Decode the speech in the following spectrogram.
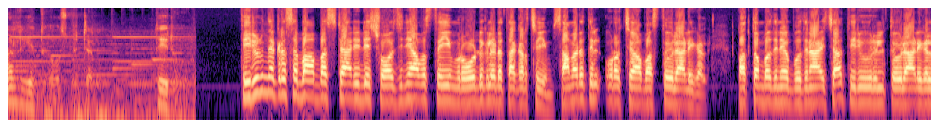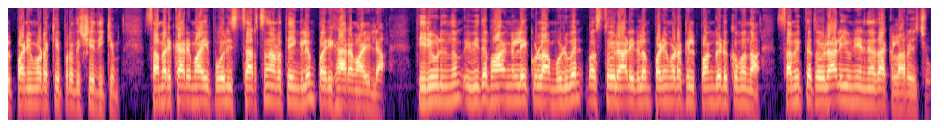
കള്ളിയത്ത് ഹോസ്പിറ്റൽ തിരൂർ. തിരൂർ നഗരസഭാ ബസ് സ്റ്റാൻഡിന്റെ ശോചനീയാവസ്ഥയും റോഡുകളുടെ തകർച്ചയും സമരത്തിൽ ഉറച്ച ബസ് തൊഴിലാളികൾ. പത്തൊമ്പതിന് ബുധനാഴ്ച തിരൂരിൽ തൊഴിലാളികൾ പണിമുടക്കി പ്രതിഷേധിക്കും. സമരക്കാരുമായി പോലീസ് ചർച്ച നടത്തിയെങ്കിലും പരിഹാരമായില്ല. തിരൂരിൽ നിന്നും വിവിധ ഭാഗങ്ങളിലേക്കുള്ള മുഴുവൻ ബസ് തൊഴിലാളികളും പണിമുടക്കിൽ പങ്കെടുക്കുമെന്ന് സംയുക്ത തൊഴിലാളി യൂണിയൻ നേതാക്കൾ അറിയിച്ചു.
